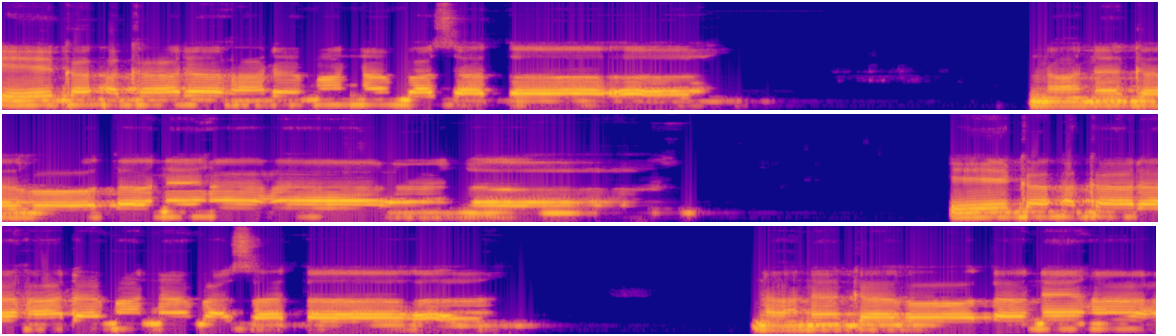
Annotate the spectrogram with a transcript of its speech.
ਏਕ ਅਖਰ ਹਰ ਮਨ ਬਸਤ ਨਾਨਕ ਹੋਤ ਨਿਹਾਲ। ਏਕ ਅਖਰ ਹਰ ਮਨ ਬਸਤ ਨਾਨਕ ਹੋਤ ਨਿਹਾਲ।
